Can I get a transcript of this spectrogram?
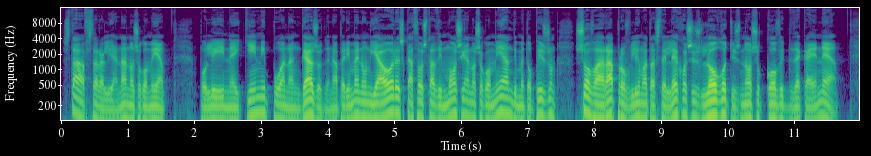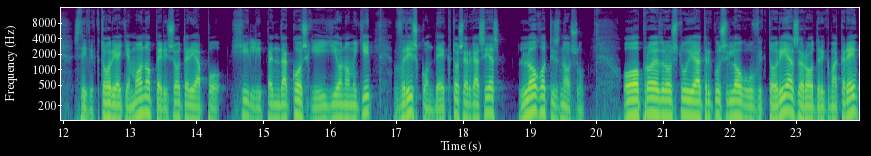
στα Αυστραλιανά νοσοκομεία. Πολλοί είναι εκείνοι που αναγκάζονται να περιμένουν για ώρες καθώς τα δημόσια νοσοκομεία αντιμετωπίζουν σοβαρά προβλήματα στελέχωσης λόγω της νόσου COVID-19. Στη Βικτόρια και μόνο περισσότεροι από 1.500 υγειονομικοί βρίσκονται εκτός εργασίας λόγω της νόσου. Ο πρόεδρος του Ιατρικού Συλλόγου Βικτορίας, Ρόντρικ Μακρέι,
